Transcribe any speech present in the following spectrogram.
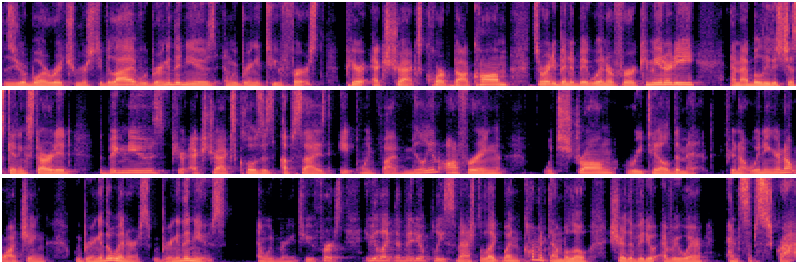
This is your boy Rich from Rich TV Live. We bring you the news and we bring it to you first. PureExtractsCorp.com. It's already been a big winner for our community, and I believe it's just getting started. The big news Pure Extracts closes upsized 8.5 million offering with strong retail demand. If you're not winning, you're not watching. We bring you the winners, we bring you the news, and we bring it to you first. If you like the video, please smash the like button, comment down below, share the video everywhere, and subscribe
